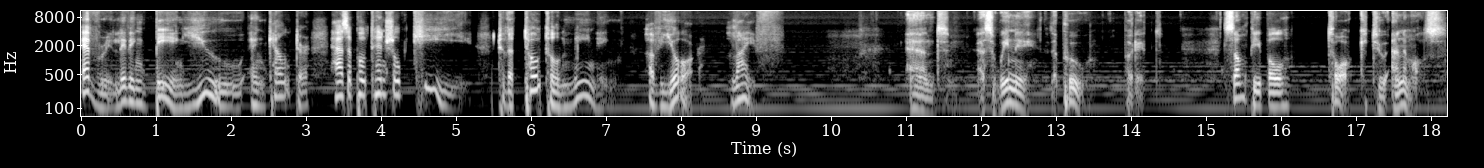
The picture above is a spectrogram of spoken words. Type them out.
every living being you encounter has a potential key to the total meaning of your life. And as Winnie the Pooh put it, some people talk to animals.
